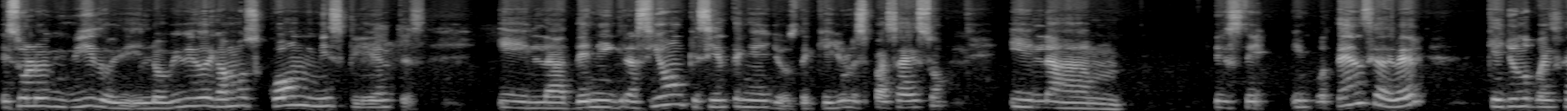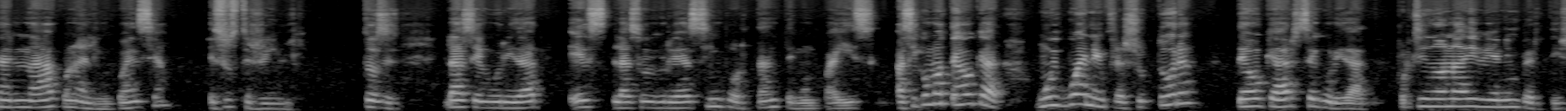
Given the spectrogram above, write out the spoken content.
Eso lo he vivido y lo he vivido, digamos, con mis clientes. Y la denigración que sienten ellos de que ellos les pasa eso y la mm, este, impotencia de ver que ellos no pueden hacer nada con la delincuencia, eso es terrible. Entonces, la seguridad es, la seguridad es importante en un país. Así como tengo que dar muy buena infraestructura, tengo que dar seguridad, porque si no nadie viene a invertir.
